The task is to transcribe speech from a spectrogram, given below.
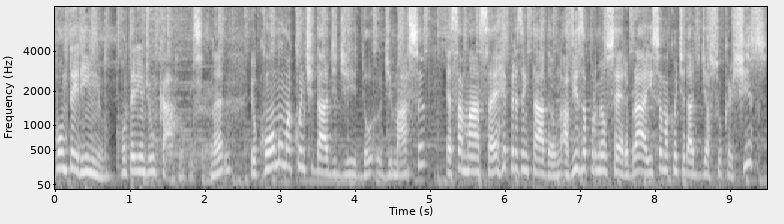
ponteirinho, ponteirinho de um carro, Certo. né? Eu como uma quantidade de, de massa, essa massa é representada, avisa pro meu cérebro, ah, isso é uma quantidade de açúcar X,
